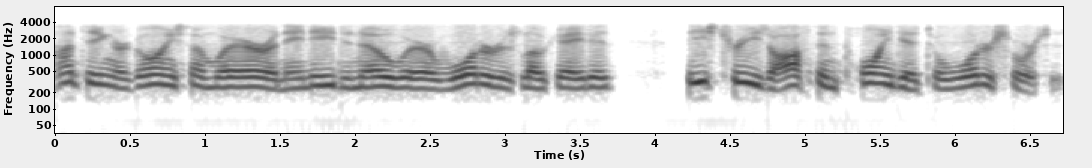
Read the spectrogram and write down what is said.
hunting or going somewhere and they need to know where water is located, these trees often pointed to water sources.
